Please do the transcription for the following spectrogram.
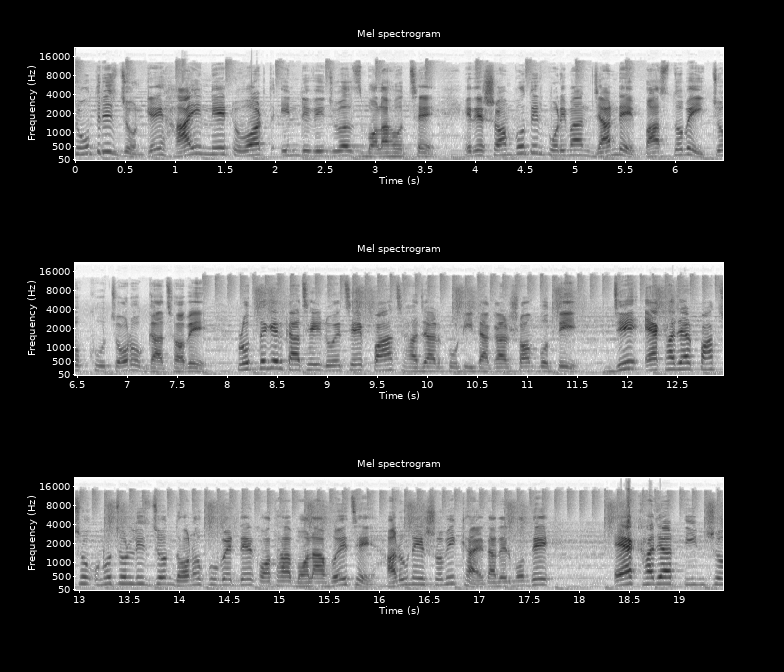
চৌত্রিশ জনকে হাই নেট ওয়ার্থ ইন্ডিভিজুয়ালস বলা হচ্ছে। এদের সম্পত্তির পরিমাণ জানলে বাস্তবেই চক্ষু চরক গাছ হবে। প্রত্যেকের কাছেই রয়েছে পাঁচ হাজার কোটি টাকার সম্পত্তি। যে এক হাজার পাঁচশো উনচল্লিশ জন ধনকুবেরদের কথা বলা হয়েছে, হারুনের সমীক্ষায় তাদের মধ্যে এক হাজার তিনশো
